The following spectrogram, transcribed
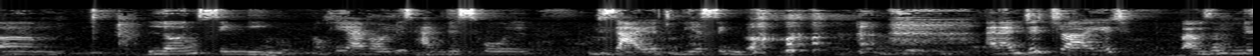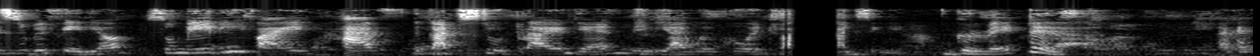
um, learn singing. Okay, I've always had this whole desire to be a singer, and I did try it. I was a miserable failure. So maybe if I have the guts to try again, maybe I will go and try singing. Greatest. Yeah. Okay.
